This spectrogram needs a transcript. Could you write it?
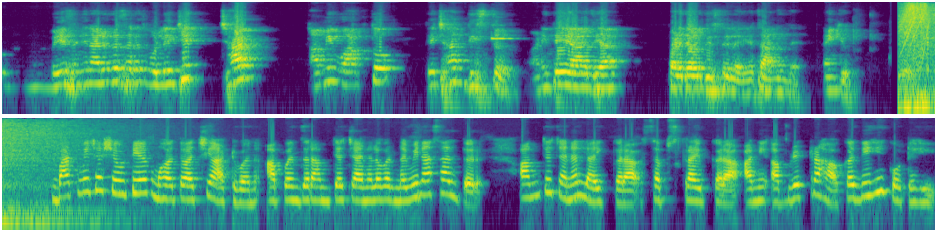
म्हणजे संजय नार्वेकर सरच बोलले जे छान आम्ही वागतो ते छान दिसतं आणि ते आज या पडद्यावर दिसलेलं आहे याचा आनंद आहे. थँक्यू बातमीच्या शेवटी एक महत्वाची आठवण. आपण जर आमच्या चॅनलवर नवीन असाल तर आमच्या चॅनल लाईक करा सबस्क्राईब करा आणि अपडेट राहा. कधीही कोठेही.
